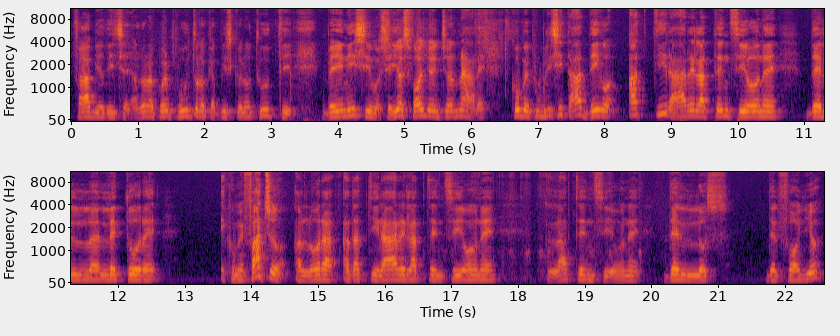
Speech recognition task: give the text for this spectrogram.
Fabio dice, allora a quel punto lo capiscono tutti. Benissimo, se io sfoglio il giornale come pubblicità devo attirare l'attenzione del lettore e come faccio allora ad attirare l'attenzione, l'attenzione dello, del foglio?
